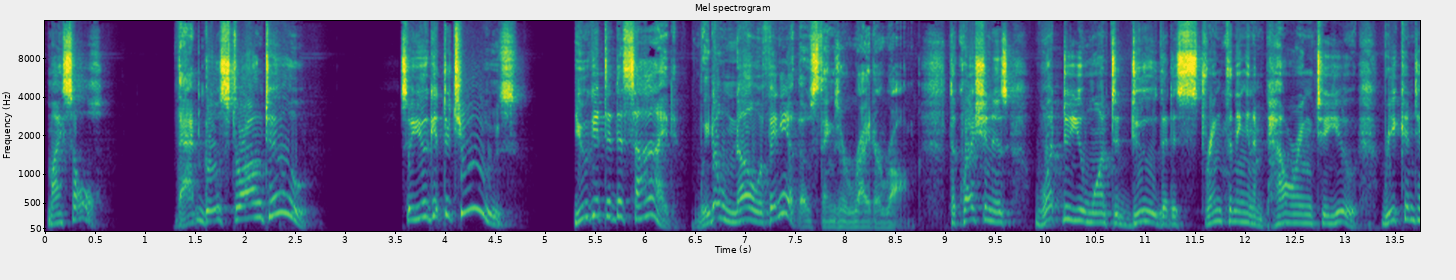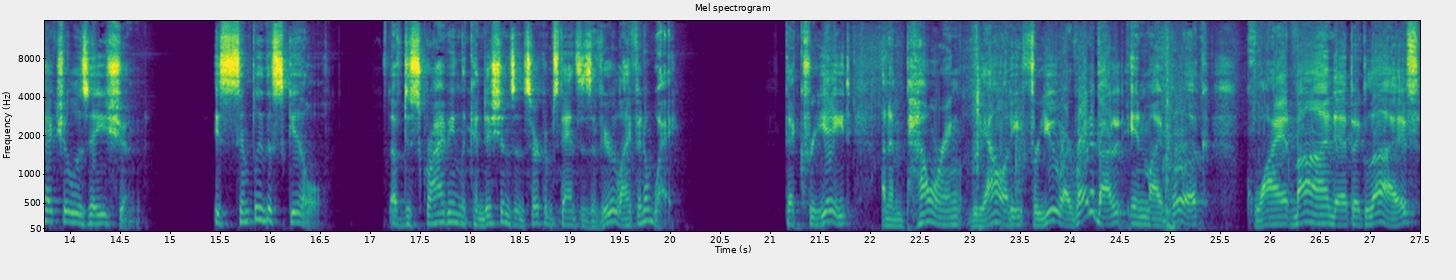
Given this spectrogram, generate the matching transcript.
my soul. That goes strong too. So you get to choose. You get to decide. We don't know if any of those things are right or wrong. The question is, what do you want to do that is strengthening and empowering to you? Recontextualization is simply the skill of describing the conditions and circumstances of your life in a way that create an empowering reality for you. I write about it in my book, Quiet Mind, Epic Life,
